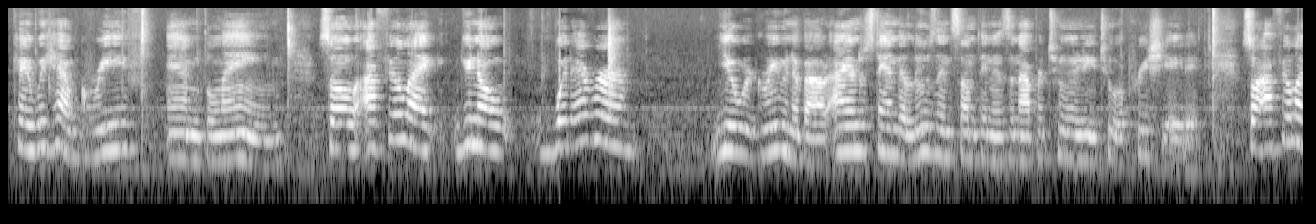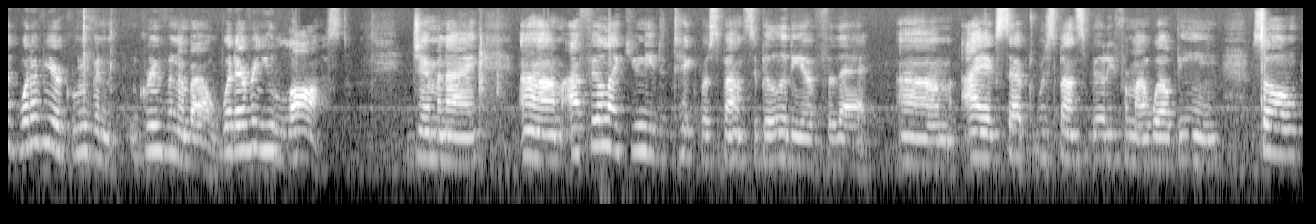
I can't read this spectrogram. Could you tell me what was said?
Okay, we have grief and blame. So I feel like, you know, whatever you were grieving about, I understand that losing something is an opportunity to appreciate it. So I feel like whatever you're grieving, grieving about, whatever you lost, Gemini, um, I feel like you need to take responsibility of for that. Um, I accept responsibility for my well-being. So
